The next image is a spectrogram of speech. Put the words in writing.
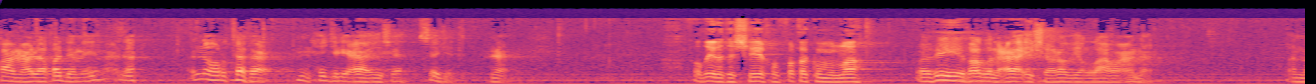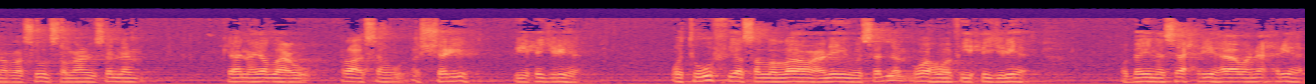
قام على قدمه معنى أنه ارتفع من حجر عائشة. سجد. نعم. فضيلة الشيخ وفقكم الله. وفيه فضل عائشة رضي الله عنها أن الرسول صلى الله عليه وسلم كان يضع رأسه الشريف في حجرها وتوفي صلى الله عليه وسلم وهو في حجرها. وبين سحرها ونحرها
